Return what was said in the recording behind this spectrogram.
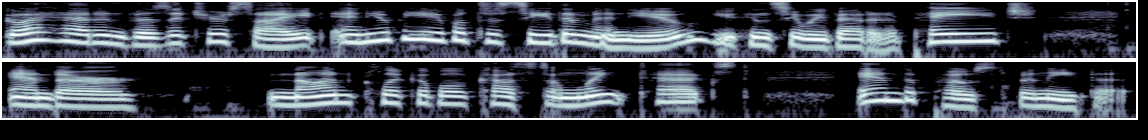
go ahead and visit your site and you'll be able to see the menu. You can see we've added a page and our non-clickable custom link text and the post beneath it.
